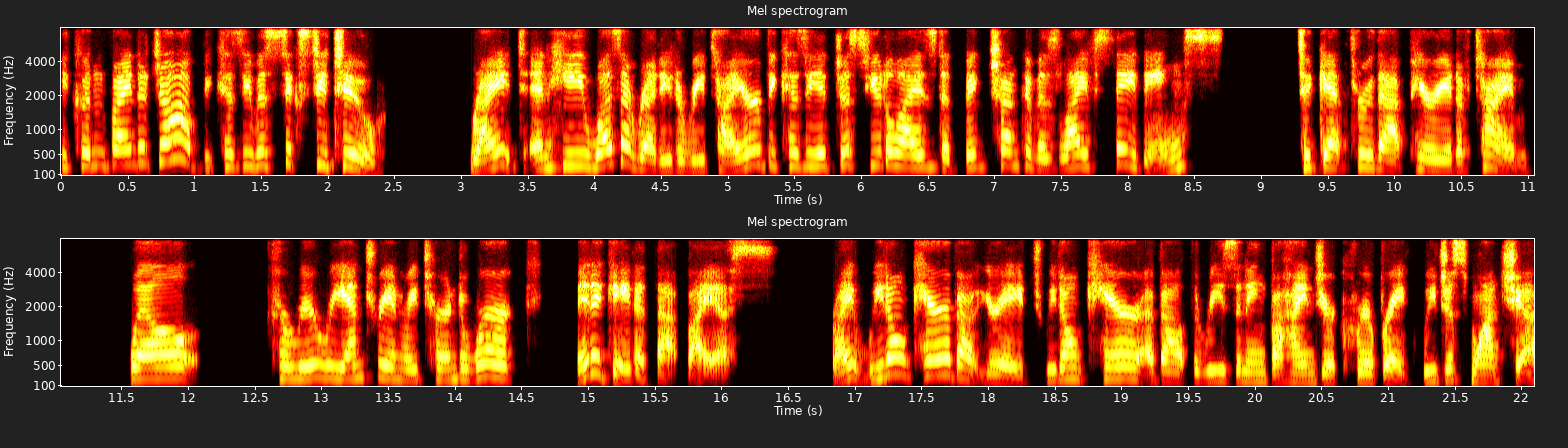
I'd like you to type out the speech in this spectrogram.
he couldn't find a job because he was 62, right? And he wasn't ready to retire because he had just utilized a big chunk of his life savings to get through that period of time. Well, career reentry and return to work mitigated that bias, right? We don't care about your age. We don't care about the reasoning behind your career break. We just want you.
